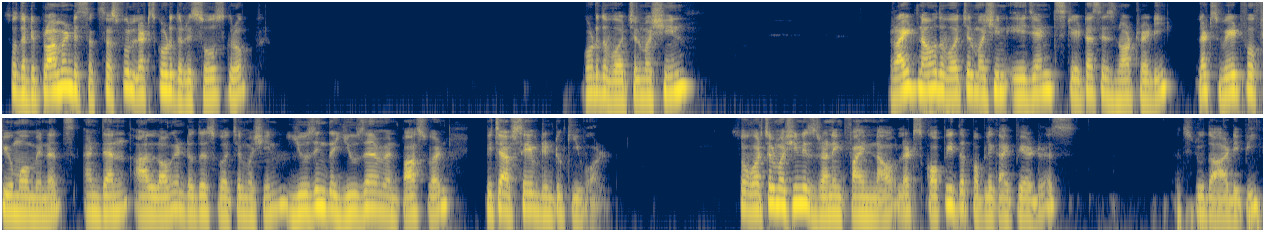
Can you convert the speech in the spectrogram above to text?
So the deployment is successful. Let's go to the resource group. Go to the virtual machine. Right now the virtual machine agent status is not ready. Let's wait for a few more minutes and then I'll log into this virtual machine using the username and password which I've saved into Key Vault. So virtual machine is running fine now. Let's copy the public IP address. Let's do the RDP.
